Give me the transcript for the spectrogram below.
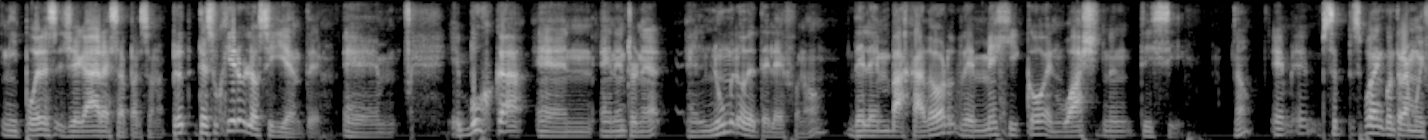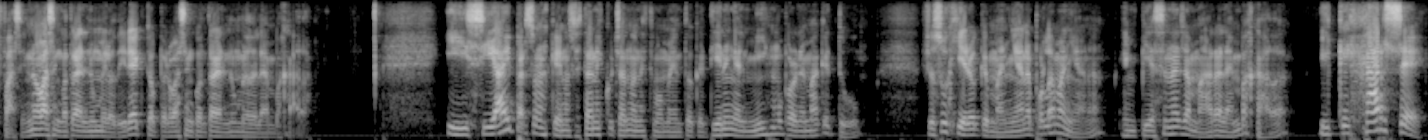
ni puedes llegar a esa persona, pero te sugiero lo siguiente. Eh, busca en, Internet el número de teléfono del embajador de México en Washington, D.C. ¿no? Eh, eh, se, se, puede encontrar muy fácil. No vas a encontrar el número directo, pero vas a encontrar el número de la embajada. Y si hay personas que nos están escuchando en este momento que tienen el mismo problema que tú, yo sugiero que mañana por la mañana empiecen a llamar a la embajada y quejarse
